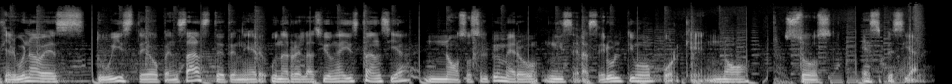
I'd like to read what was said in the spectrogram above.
Si alguna vez tuviste o pensaste tener una relación a distancia, no sos el primero ni serás el último porque no sos especial.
